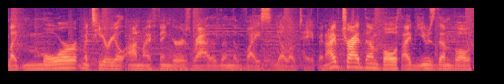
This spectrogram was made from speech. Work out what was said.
like more material on my fingers rather than the VISE yellow tape. And I've tried them both, I've used them both.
